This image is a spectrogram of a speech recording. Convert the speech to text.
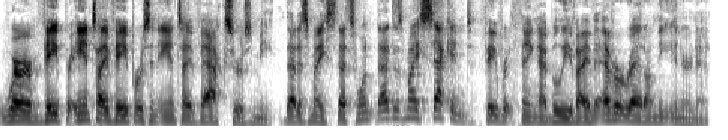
where vaper anti-vapers and anti-vaxxers meet. That is my that's one that is my second favorite thing I believe I've ever read on the internet.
